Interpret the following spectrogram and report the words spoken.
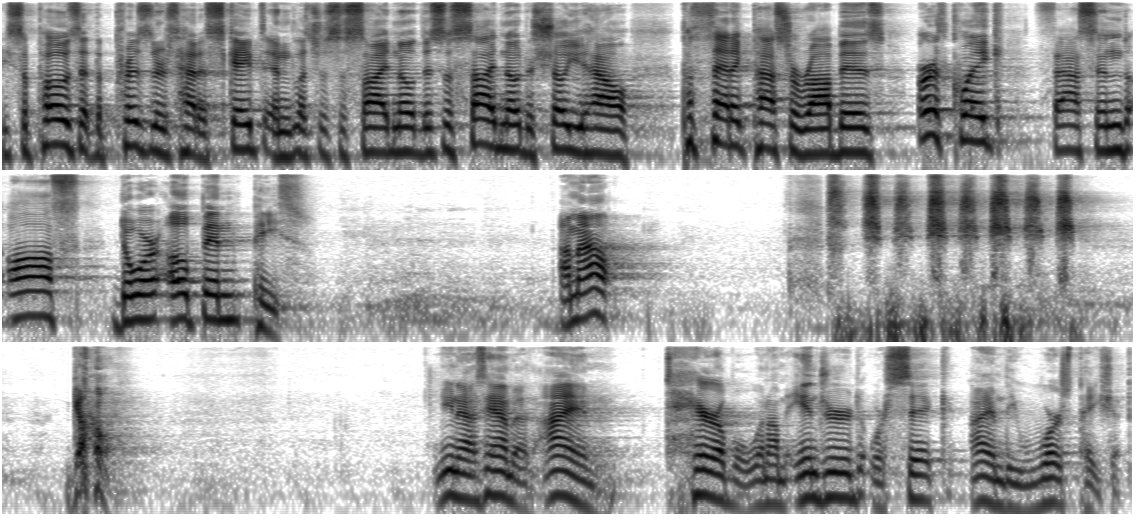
He supposed that the prisoners had escaped, and let's just a side note this is a side note to show you how pathetic Pastor Rob is. Earthquake, fastened off, door open, peace. I'm out. Gone. You ask him, I am terrible when I'm injured or sick. I am the worst patient.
